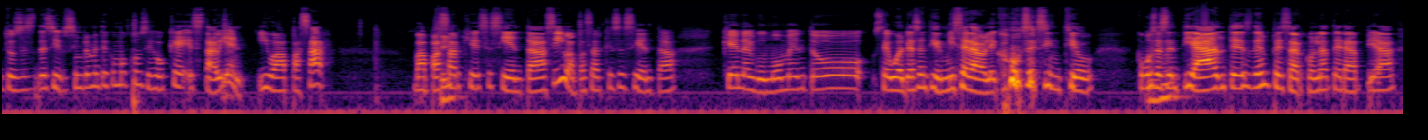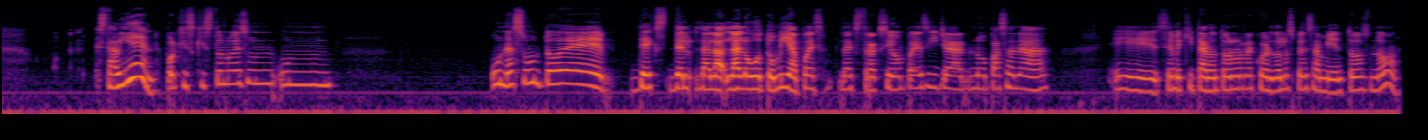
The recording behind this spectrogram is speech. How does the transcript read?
entonces, decir simplemente como consejo que está bien y va a pasar. Va a pasar que se sienta así, va a pasar que se sienta que en algún momento se vuelve a sentir miserable como se sintió, como se sentía antes de empezar con la terapia. Está bien, porque es que esto no es un un asunto de, la, lobotomía, pues, la extracción, pues, y ya no pasa nada. Eh, se me quitaron todos los recuerdos, los pensamientos, no.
